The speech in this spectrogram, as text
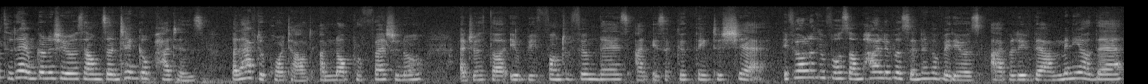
today I'm going to show you some Zentangle patterns, but I have to point out I'm not professional. I just thought it would be fun to film this and it's a good thing to share. If you're looking for some high-level Zentangle videos, I believe there are many out there,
